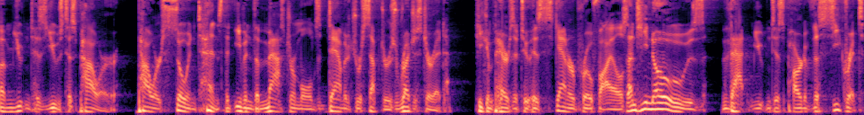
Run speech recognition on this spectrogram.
a mutant has used his power. Power so intense that even the Master Mold's damaged receptors register it. He compares it to his scanner profiles, and he knows that mutant is part of the secret.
